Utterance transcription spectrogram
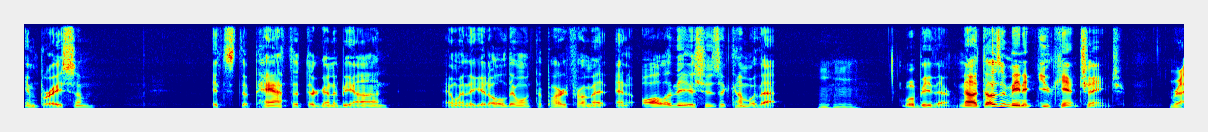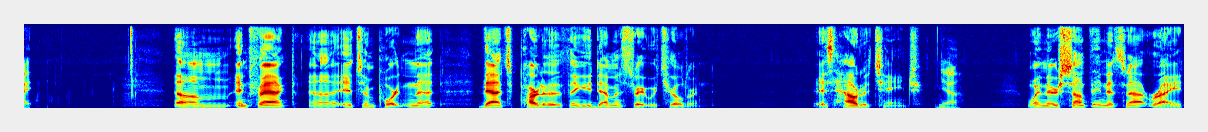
embrace them. It's the path that they're going to be on. And when they get old, they won't depart from it. And all of the issues that come with that Mm-hmm. will be there. Now, it doesn't mean it, you can't change. Right. Um, in fact, uh, it's important that that's part of the thing you demonstrate with children is how to change. Yeah. When there's something that's not right,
